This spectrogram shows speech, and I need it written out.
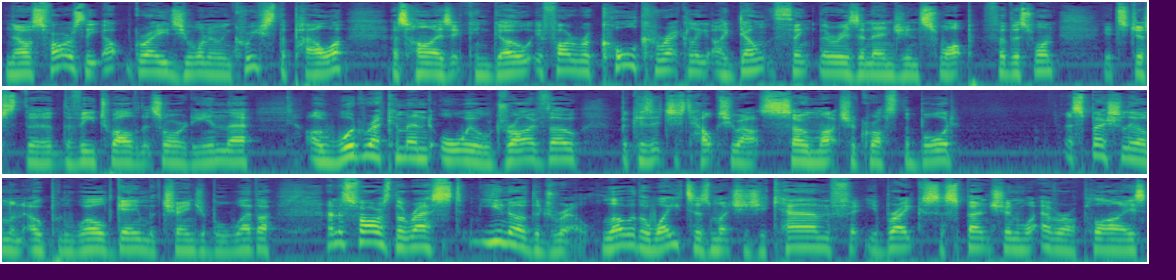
Now, as far as the upgrades, you want to increase the power as high as it can go. If I recall correctly, I don't think there is an engine swap for this one. It's just the, the V12 that's already in there. I would recommend all-wheel drive though, because it just helps you out so much across the board especially on an open world game with changeable weather. And as far as the rest, you know the drill. Lower the weight as much as you can, fit your brakes, suspension, whatever applies,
